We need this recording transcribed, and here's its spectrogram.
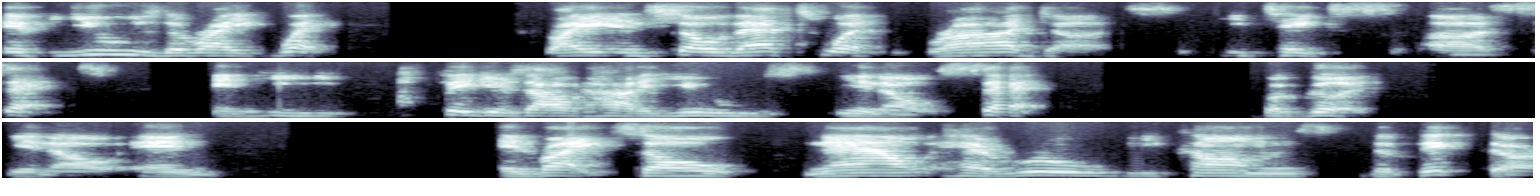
if used the right way, right? And so that's what Ra does. He takes uh, Set and he figures out how to use, you know, set for good, you know, and and right. So now Heru becomes the victor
